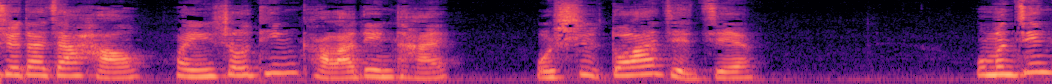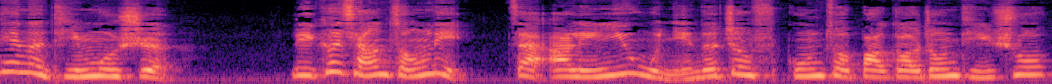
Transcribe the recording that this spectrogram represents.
学，大家好，欢迎收听考拉电台，我是多拉姐姐。我们今天的题目是：李克强总理在二零一五年的政府工作报告中提出，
